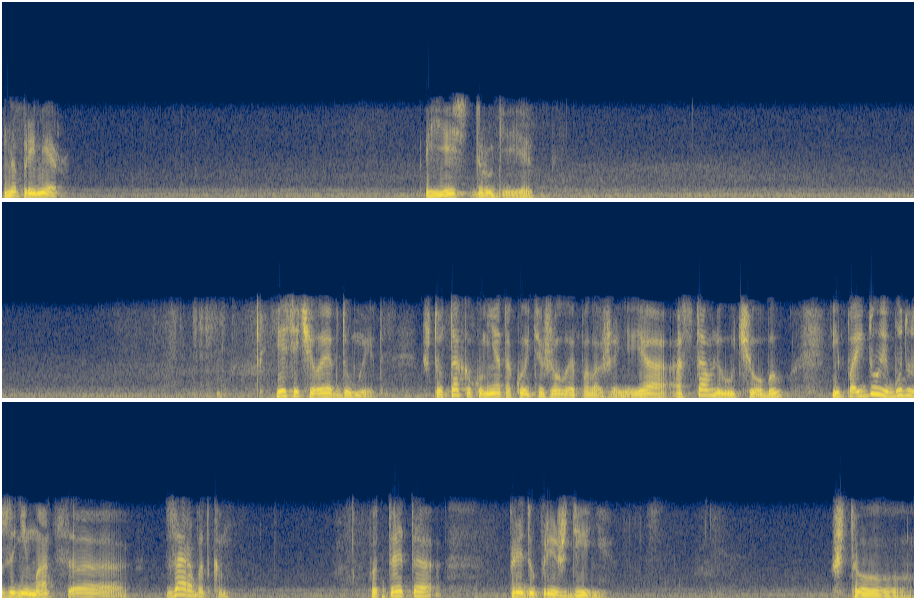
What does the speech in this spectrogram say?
например, есть другие. Если человек думает, что так как у меня такое тяжелое положение, я оставлю учебу и пойду и буду заниматься заработком. Вот это предупреждение, что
